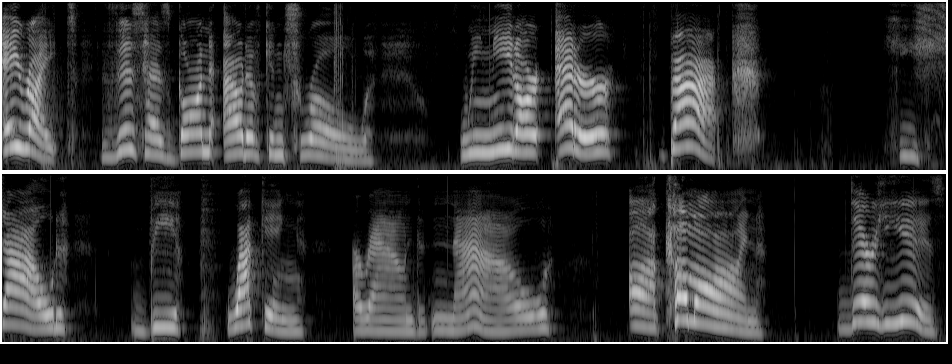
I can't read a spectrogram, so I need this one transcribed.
A right, this has gone out of control. We need our editor back. He shall be whacking around now. Aw, oh, come on! There he is.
